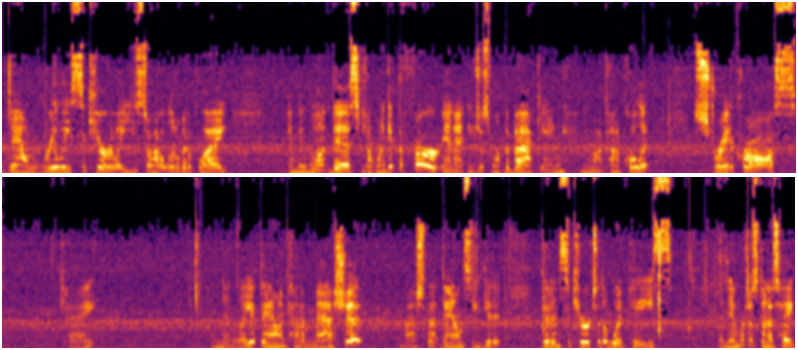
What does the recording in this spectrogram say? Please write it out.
down really securely. You still have a little bit of play. And we want this, you don't want to get the fur in it, you just want the backing. You want to kind of pull it straight across, okay? And then lay it down and kind of mash it, mash that down so you get it good and secure to the wood piece. And then we're just gonna take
